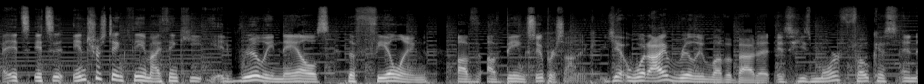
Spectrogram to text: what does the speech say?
I, it's it's an interesting theme. I think he it really nails the feeling of, of being supersonic. Yeah, what I really love about it is he's more focused, and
